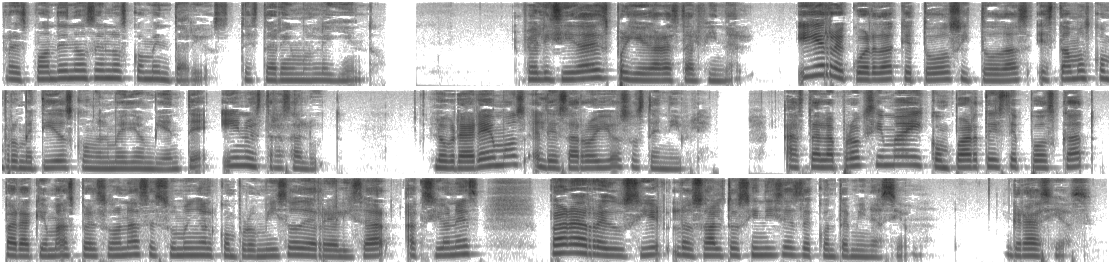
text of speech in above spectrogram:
Respóndenos en los comentarios, te estaremos leyendo. Felicidades por llegar hasta el final. Y recuerda que todos y todas estamos comprometidos con el medio ambiente y nuestra salud lograremos el desarrollo sostenible. Hasta la próxima y comparte este podcast para que más personas se sumen al compromiso de realizar acciones para reducir los altos índices de contaminación. Gracias.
